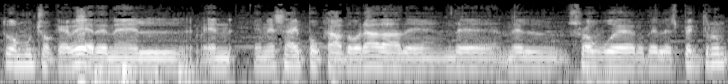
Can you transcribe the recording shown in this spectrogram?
tuvo mucho que ver en, el, en, en esa época dorada de, del software del Spectrum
